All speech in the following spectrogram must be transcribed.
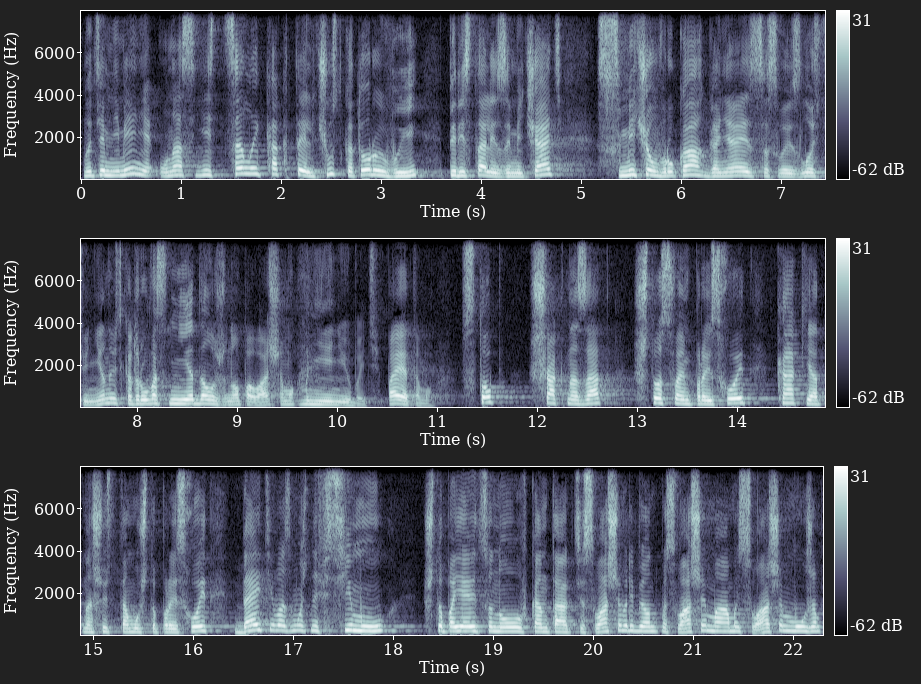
Но тем не менее, у нас есть целый коктейль чувств, которые вы перестали замечать, с мечом в руках, гоняясь со своей злостью и ненавистью, которая у вас не должно, по вашему мнению, быть. Поэтому стоп, шаг назад, что с вами происходит, как я отношусь к тому, что происходит. Дайте возможность всему, что появится нового в контакте с вашим ребенком, с вашей мамой, с вашим мужем,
